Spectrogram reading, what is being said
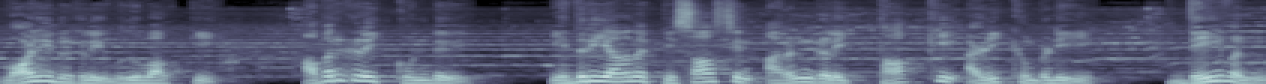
வாலிபர்களை உருவாக்கி அவர்களை கொண்டு எதிரியான பிசாசின் அரண்களை தாக்கி அழிக்கும்படி தேவன்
